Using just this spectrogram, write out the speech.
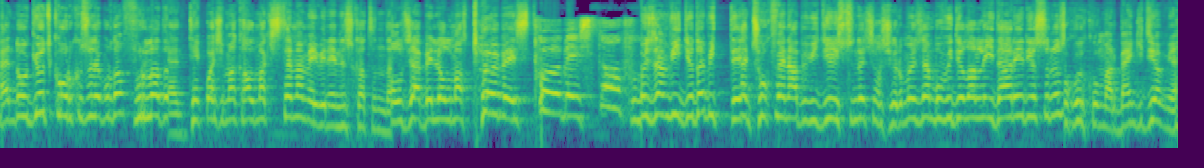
Ben de o göt korkusuyla buradan fırladım. Yani tek başıma kalmak istemem evin en üst katında. Olacağı belli olmaz. Tövbe estağfurullah. Tövbe estağfurullah. O yüzden videoda bitti. Ben çok fena bir video üstünde çalışıyorum. O yüzden bu videolarla idare ediyorsunuz. Çok uykum var. Ben gidiyorum ya.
